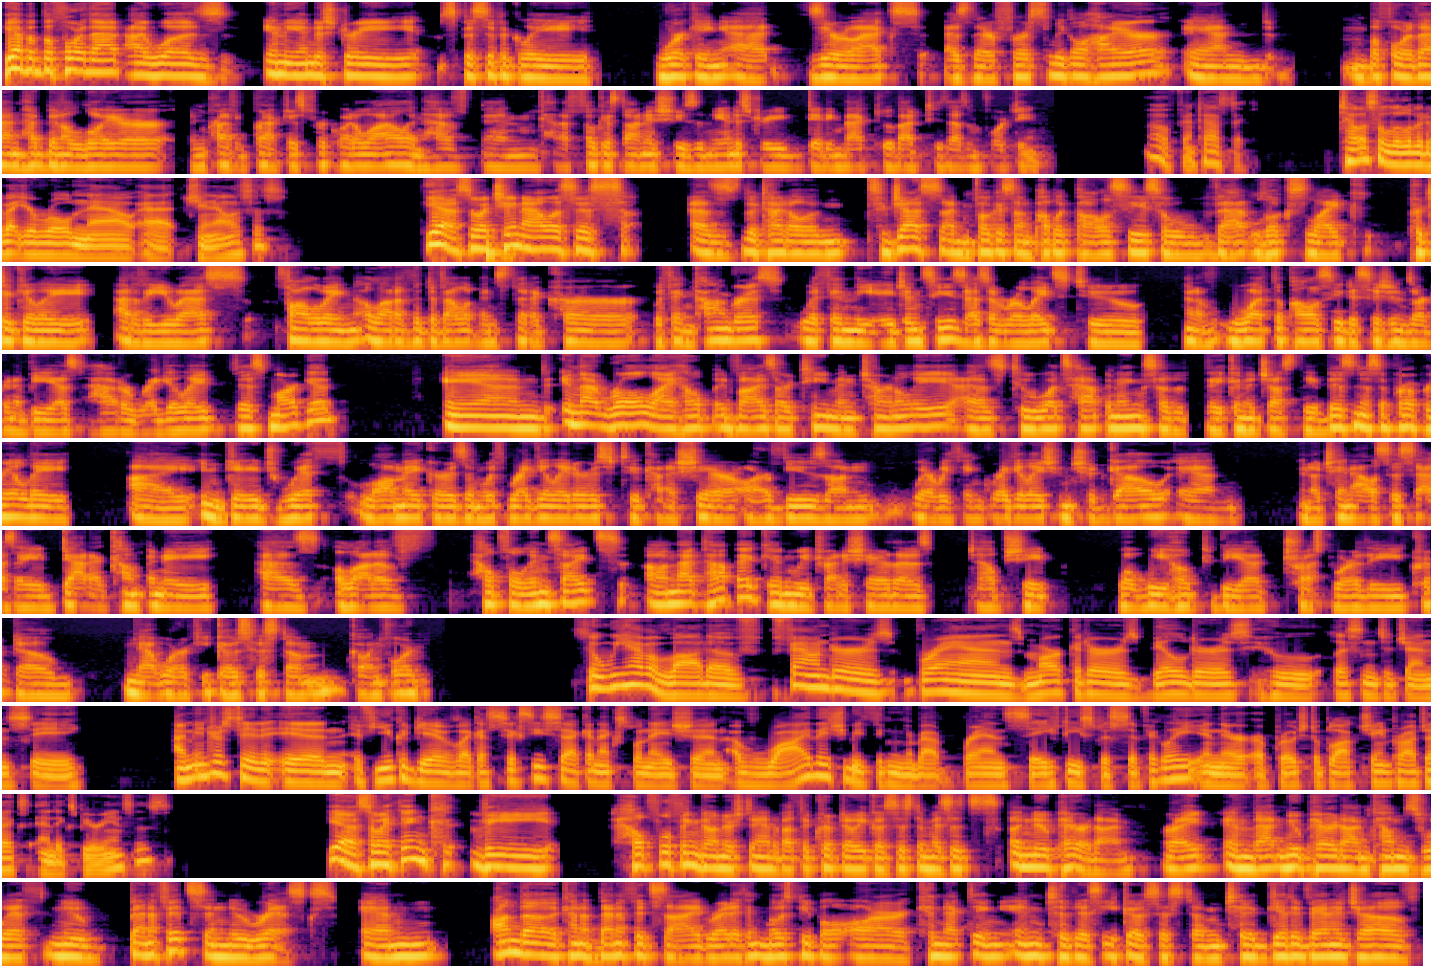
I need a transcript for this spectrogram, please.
Yeah, but before that, I was in the industry, specifically working at ZeroX as their first legal hire. And before then, had been a lawyer in private practice for quite a while and have been kind of focused on issues in the industry dating back to about 2014. Oh, fantastic. Tell us a little bit about your role now at Chainalysis. Yeah, so at Chainalysis, as the title suggests, I'm focused on public policy. So that looks like, particularly out of the US, following a lot of the developments that occur within Congress, within the agencies as it relates to kind of what the policy decisions are going to be as to how to regulate this market. And in that role, I help advise our team internally as to what's happening so that they can adjust their business appropriately I engage with lawmakers and with regulators to kind of share our views on where we think regulation should go. And, you know, Chainalysis as a data company has a lot of helpful insights on that topic. And we try to share those to help shape what we hope to be a trustworthy crypto network ecosystem going forward. So we have a lot of founders, brands, marketers, builders who listen to Gen C I'm interested in if you could give like a 60 second explanation of why they should be thinking about brand safety specifically in their approach to blockchain projects and experiences. Yeah, so I think the helpful thing to understand about the crypto ecosystem is it's a new paradigm, right? And that new paradigm comes with new benefits and new risks. And on the kind of benefit side, right, I think most people are connecting into this ecosystem to get advantage of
